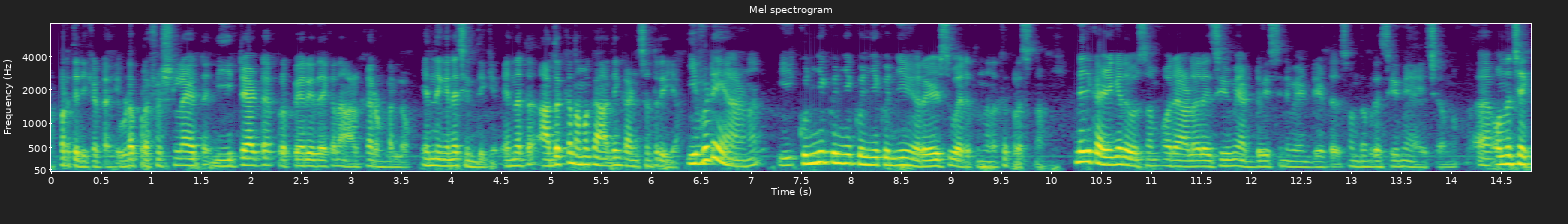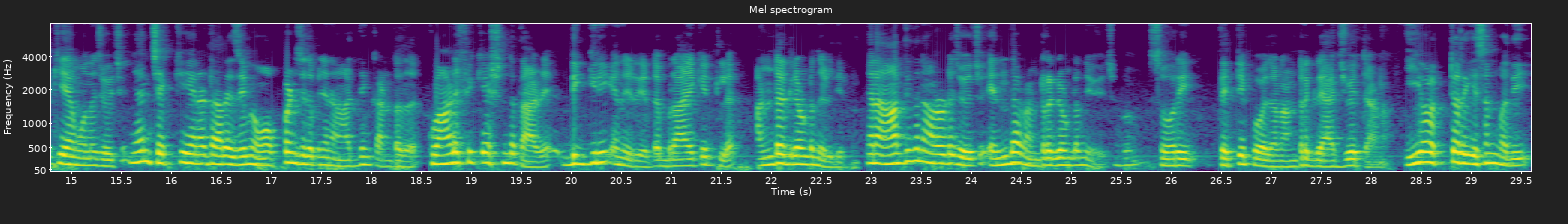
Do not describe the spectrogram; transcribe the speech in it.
അപ്പുറത്തിരിക്കട്ടെ. ഇവിടെ പ്രൊഫഷണലായിട്ട് നീറ്റായിട്ട് പ്രിപ്പയർ ചെയ്തേക്കുന്ന ആൾക്കാരുണ്ടല്ലോ എന്നിങ്ങനെ ചിന്തിക്കും. എന്നിട്ട് അതൊക്കെ നമുക്ക് ആദ്യം കൺസിഡർ ചെയ്യാം. ഇവിടെയാണ് ഈ കുഞ്ഞു കുഞ്ഞു കുഞ്ഞു കുഞ്ഞു എറേഴ്സ് വരുത്തുന്നതിനകത്ത് പ്രശ്നം. ഇനി കഴിഞ്ഞ ദിവസം ഒരാൾ റെസ്യൂമെ അഡ്വൈസിന് വേണ്ടിയിട്ട് സ്വന്തം റെസ്യൂമെ അയച്ചു തന്നു. ഒന്ന് ചെക്ക് ചെയ്യാമോ എന്ന് ചോദിച്ചു. ഞാൻ ചെക്ക് ചെയ്യാനായിട്ട് ആ റെസ്യൂമെ ഓപ്പൺ ചെയ്തപ്പോൾ ഞാൻ ആദ്യം കണ്ടത് ക്വാളിഫിക്കേഷന്റെ താഴെ ഡിഗ്രി എന്ന് എഴുതിയിട്ട് ബ്രാക്കറ്റിൽ അണ്ടർഗ്രൗണ്ട് എന്ന് എഴുതിയിട്ടുണ്ട്. ഞാൻ ആദ്യം തന്നെ ആളോട് ചോദിച്ചു എന്താണ് അണ്ടർഗ്രൗണ്ട് എന്ന് ചോദിച്ചു. അപ്പം സോറി തെറ്റിപ്പോയതാണ് അണ്ടർ ഗ്രാജുവേറ്റ് ആണ്. ഈ ഒരൊറ്റ റീസൺ മതി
